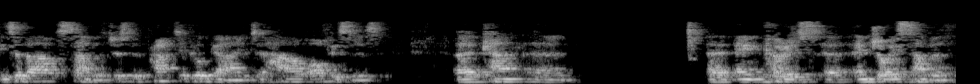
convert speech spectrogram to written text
It's about Sabbath, just a practical guide to how officers uh, can uh, uh, encourage, uh, enjoy Sabbath.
